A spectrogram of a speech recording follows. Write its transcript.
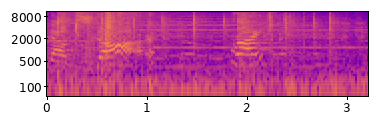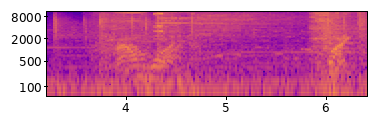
the star, right? Round one. Fight!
